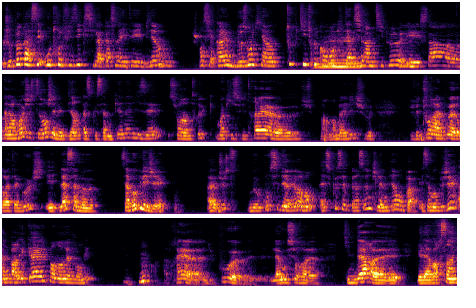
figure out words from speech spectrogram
je peux passer outre le physique si la personnalité est bien, je pense qu'il y a quand même besoin qu'il y ait un tout petit truc en moi qui Mm. t'attire un petit peu. Mm. Et ça. euh, Alors moi justement j'aimais bien parce que ça me canalisait sur un truc, moi qui suis très, euh, je suis- ben, dans ma vie je vais toujours un peu à droite à gauche et là ça me ça m'obligeait à juste me considérer vraiment est-ce que cette personne je l'aime bien ou pas? Et ça m'obligeait à ne parler qu'à elle pendant la journée. Mhm. Après euh, du coup euh, là où sur euh, Tinder il y allait avoir 5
